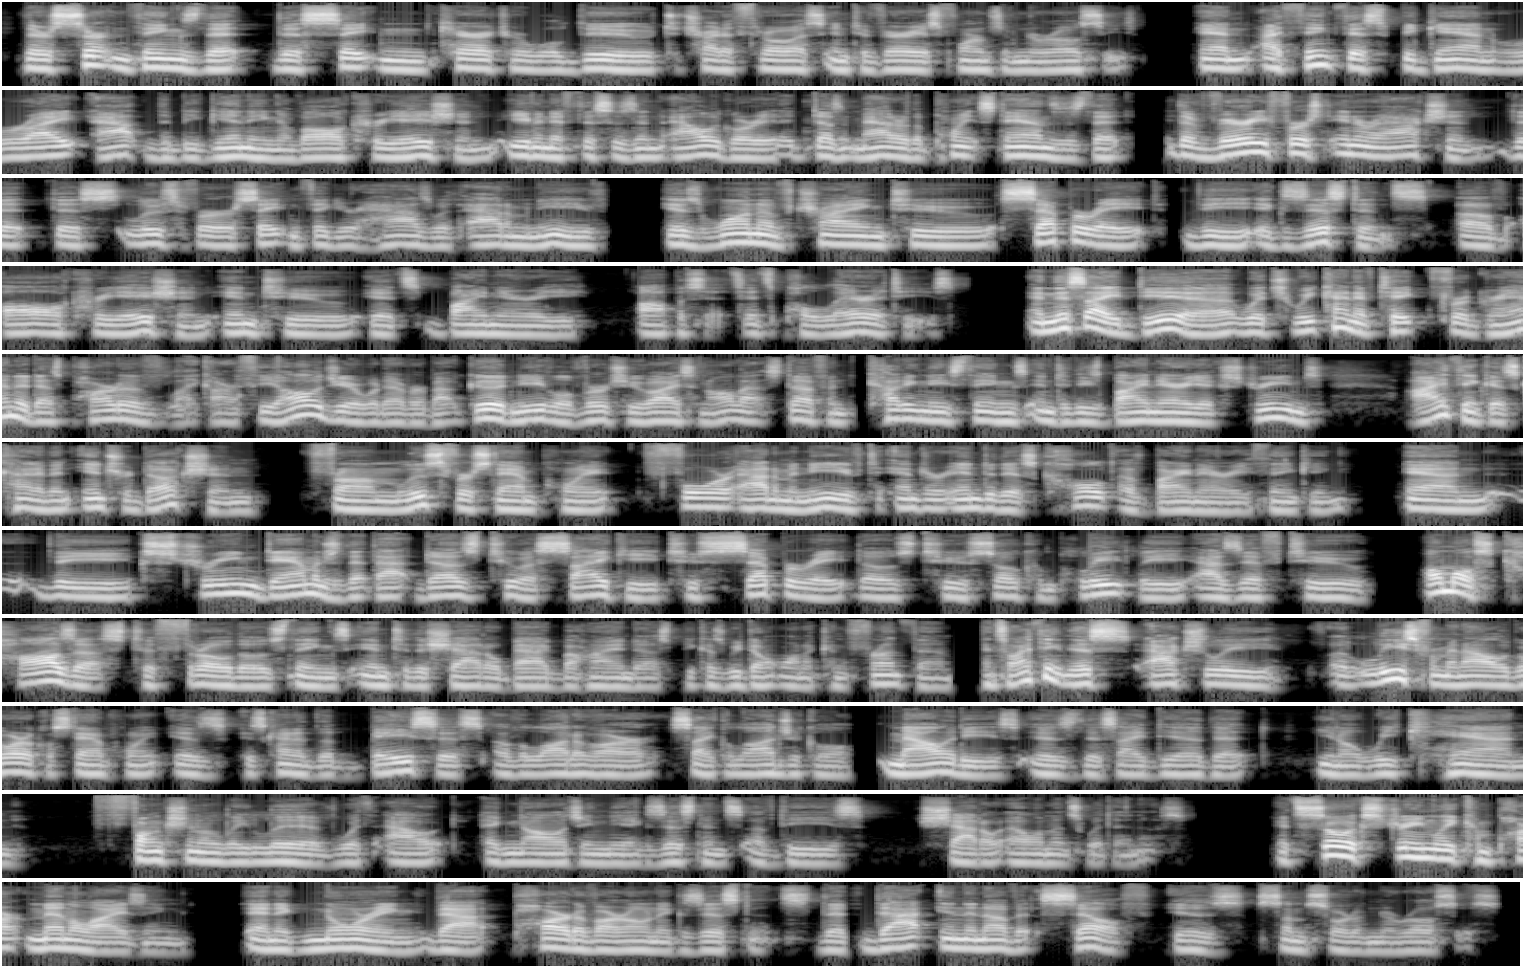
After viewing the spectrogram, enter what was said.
there's certain things that this Satan character will do to try to throw us into various forms of neuroses. And I think this began right at the beginning of all creation. Even if this is an allegory, it doesn't matter. The point stands is that the very first interaction that this Lucifer or Satan figure has with Adam and Eve is one of trying to separate the existence of all creation into its binary opposites, its polarities. And this idea, which we kind of take for granted as part of like our theology or whatever about good and evil, virtue, vice, and all that stuff, and cutting these things into these binary extremes, I think is kind of an introduction from Lucifer's standpoint for Adam and Eve to enter into this cult of binary thinking. And the extreme damage that that does to a psyche to separate those two so completely as if to almost cause us to throw those things into the shadow bag behind us because we don't want to confront them. And so I think this actually at least from an allegorical standpoint is is kind of the basis of a lot of our psychological maladies is this idea that you know we can functionally live without acknowledging the existence of these shadow elements within us. It's so extremely compartmentalizing and ignoring that part of our own existence that that in and of itself is some sort of neurosis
